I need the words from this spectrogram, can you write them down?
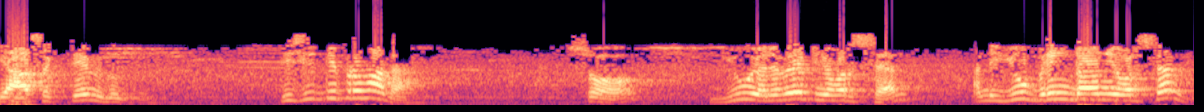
ఈ ఆసక్తే మిగులుతుంది. దిస్ ఇస్ ది ప్రమాద so you elevate your self and you bring down your self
